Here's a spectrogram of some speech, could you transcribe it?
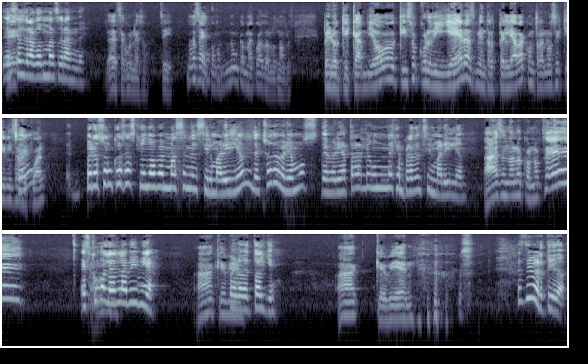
Es Eh. el dragón más grande. Eh, según eso, sí. No sé, como- nunca me acuerdo los nombres. Pero que cambió, que hizo cordilleras mientras peleaba contra no sé quién y sabe ¿Sí? cuál. Pero son cosas que uno ve más en el Silmarillion. De hecho, deberíamos, debería traerle un ejemplar del Silmarillion. Ah, ese no lo conozco. ¡Eh! Es como leer la Biblia, Ah, qué bien. pero de Tolkien. Ah, qué bien. Es divertido,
